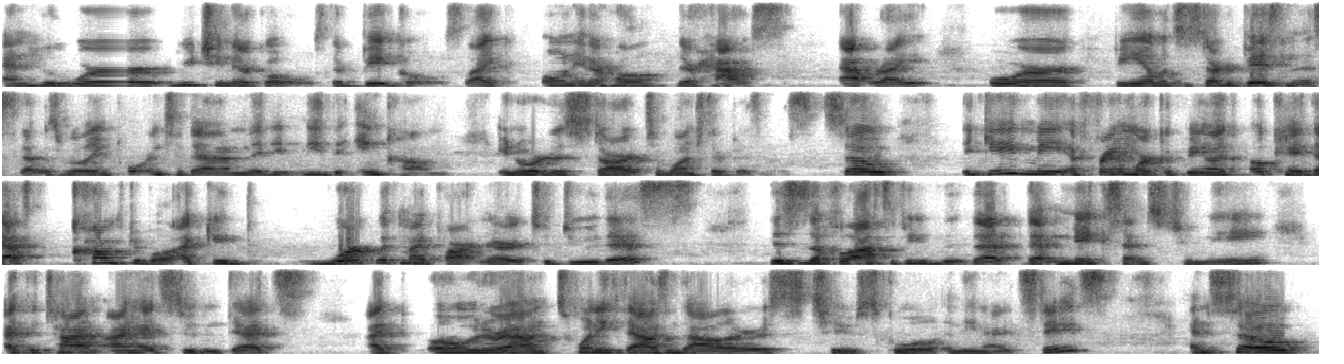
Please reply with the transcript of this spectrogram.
and who were reaching their goals, their big goals, like owning their whole their house outright or being able to start a business that was really important to them. They didn't need the income in order to start to launch their business. So it gave me a framework of being like, okay, that's comfortable. I could work with my partner to do this. This is a philosophy that, that makes sense to me. At the time, I had student debts. I owed around $20,000 to school in the United States. And so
